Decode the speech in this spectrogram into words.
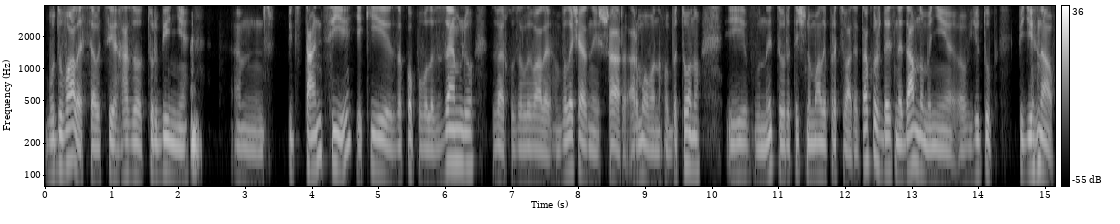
будувалися оці газотурбінні ем, підстанції, які закопували в землю, зверху заливали величезний шар армованого бетону, і вони теоретично мали працювати. Також десь недавно мені е, в YouTube підігнав,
